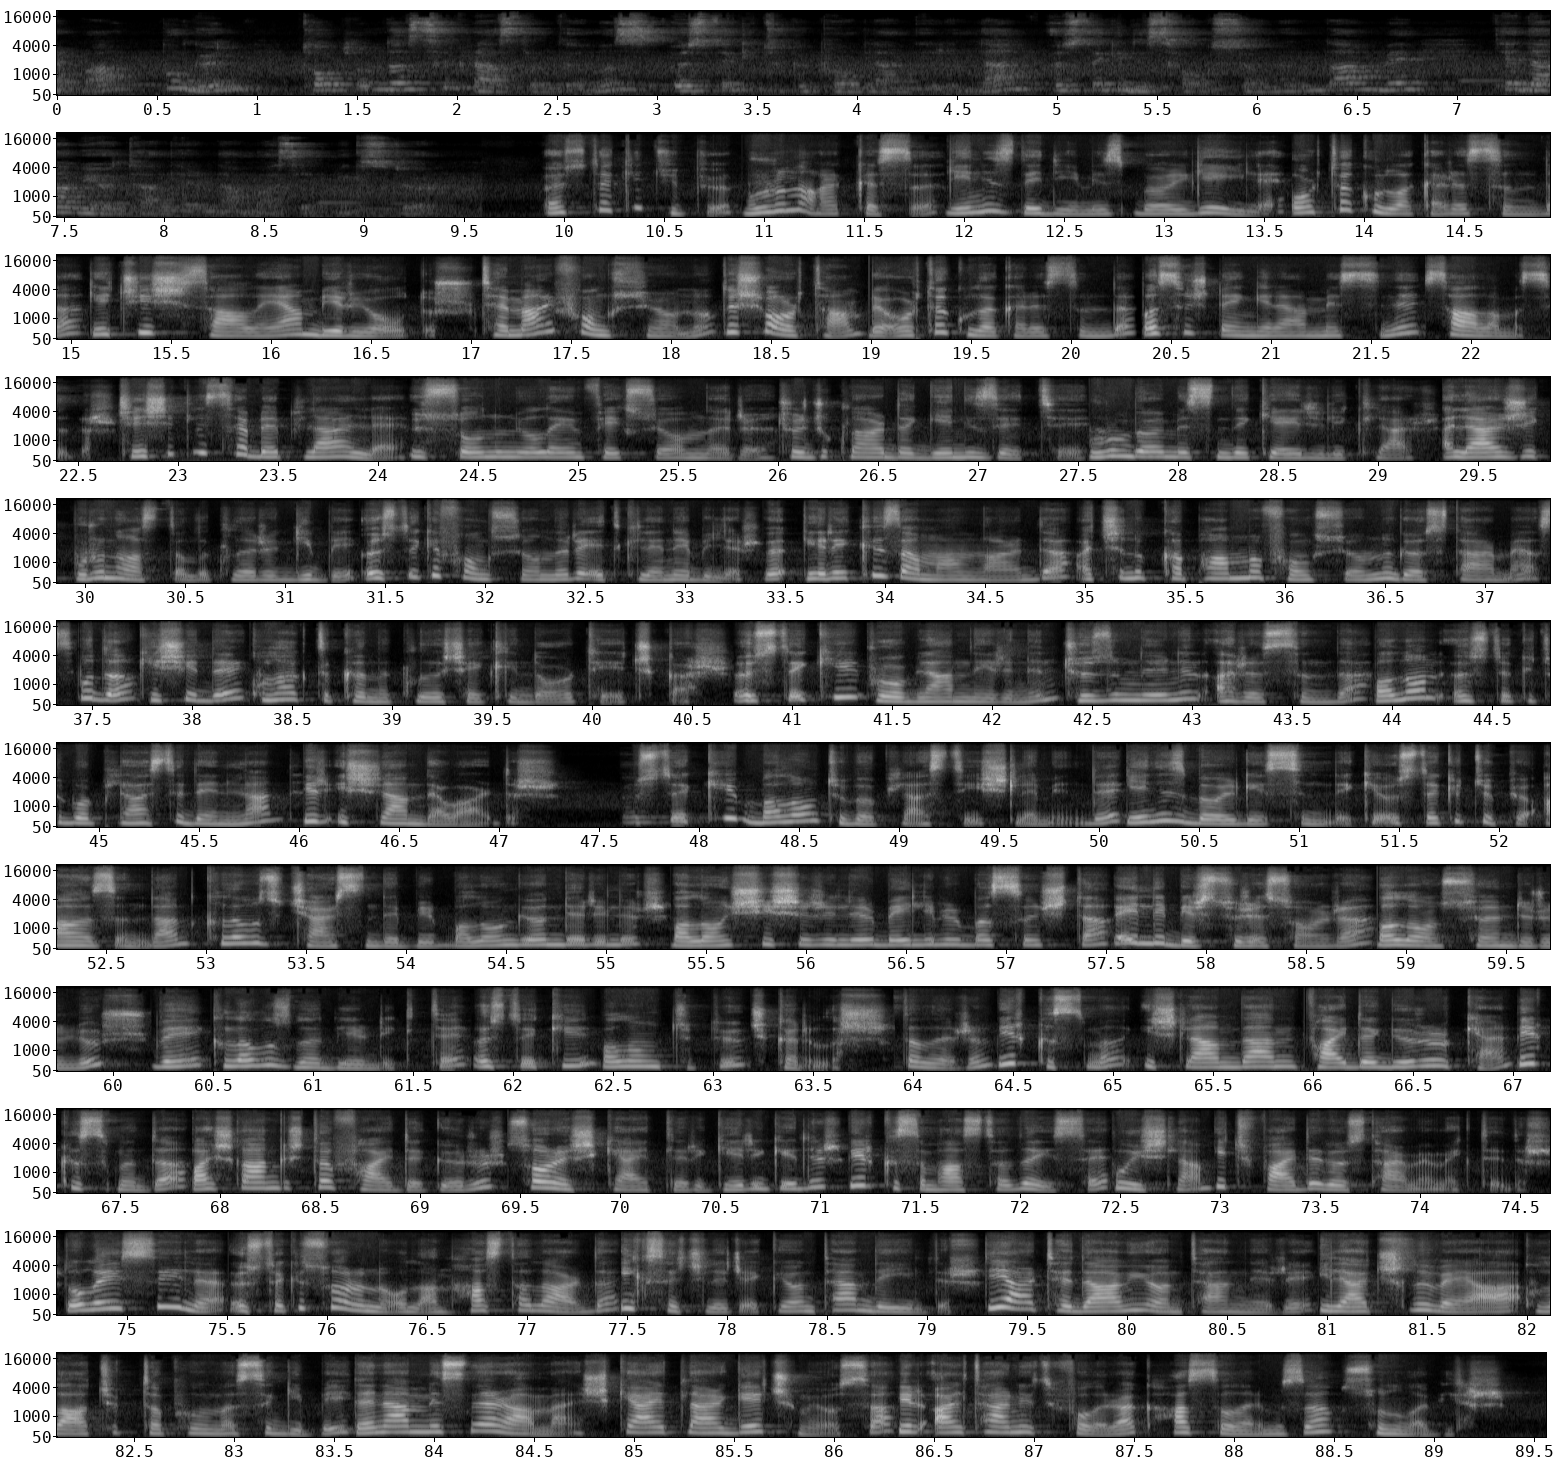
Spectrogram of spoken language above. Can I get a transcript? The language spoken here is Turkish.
Merhaba, bugün toplumda sık rastladığımız östaki tüpü problemlerinden, östaki disfonksiyonlarından ve tedavi yöntemlerinden bahsetmek istiyorum. Östaki tüpü burun arkası geniz dediğimiz bölge ile orta kulak arasında geçiş sağlayan bir yoldur. Temel fonksiyonu dış ortam ve orta kulak arasında basınç dengelenmesini sağlamasıdır. Çeşitli sebeplerle üst solunum yolu enfeksiyonları, çocuklarda geniz eti, burun bölmesindeki eğrilikler, alerjik burun hastalıkları gibi östaki fonksiyonları etkilenebilir ve gerekli zamanlarda açılıp kapanma fonksiyonunu göstermez. Bu da kişide kulak tıkanıklığı şeklinde ortaya çıkar. Östeki problemlerinin çözümlerinin arasında balon östekütüboplasti denilen bir işlem de vardır. Östeki balon tüboplasti işleminde geniz bölgesindeki östeki tüpü ağzından kılavuz içerisinde bir balon gönderilir. Balon şişirilir belli bir basınçta. Belli bir süre sonra balon söndürülür ve kılavuzla birlikte östeki balon tüpü çıkarılır. Hastaların bir kısmı işlemden fayda görürken bir kısmı da başlangıçta fayda görür, sonra şikayetleri geri gelir. Bir kısım hastada ise bu işlem hiç fayda göstermemektedir. Dolayısıyla östeki sorunu olan hastalarda ilk seçilecek yöntem değildir. Diğer tedavi yöntemleri ilaçlı veya kulağa tüp tapılması gibi denenmesine rağmen şikayetler geçmiyorsa bir alternatif olarak hastalarımıza sunulabilir.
